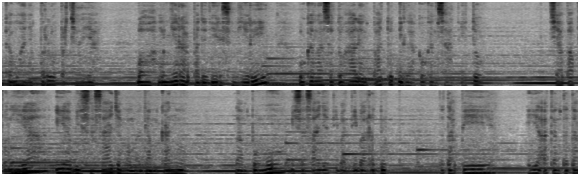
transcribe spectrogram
Kamu hanya perlu percaya bahwa menyerah pada diri sendiri bukanlah suatu hal yang patut dilakukan saat itu. Siapa pun ia, ia bisa saja memadamkanmu. Lampumu bisa saja tiba-tiba redup, tetapi ia akan tetap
